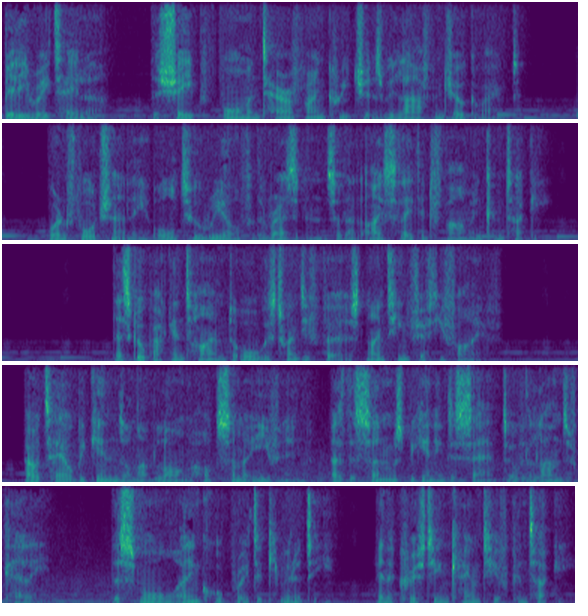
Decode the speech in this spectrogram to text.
Billy Ray Taylor, the shape, form, and terrifying creatures we laugh and joke about were unfortunately all too real for the residents of that isolated farm in Kentucky. Let's go back in time to August 21st, 1955 our tale begins on that long, hot summer evening as the sun was beginning to set over the lands of Kelly, the small, unincorporated community in the Christian county of Kentucky.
